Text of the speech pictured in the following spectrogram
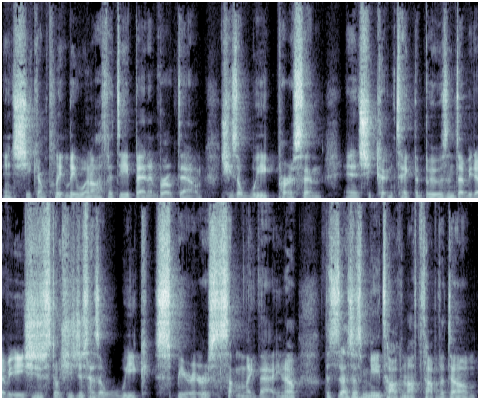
and she completely went off the deep end and broke down. She's a weak person and she couldn't take the boos in WWE. She just she just has a weak spirit or something like that. You know, this that's just me talking off the top of the dome.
